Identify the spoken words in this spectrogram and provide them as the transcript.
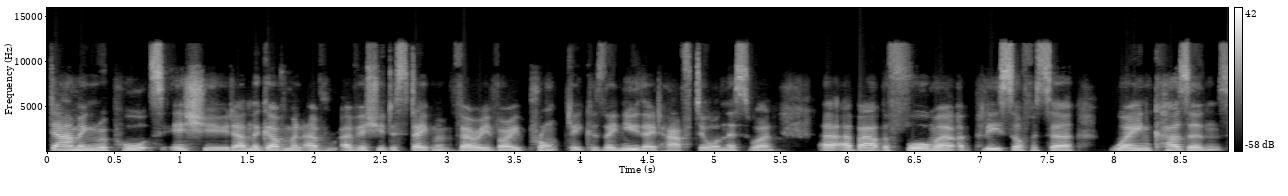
damning reports issued. And the government have, have issued a statement very, very promptly because they knew they'd have to on this one mm. uh, about the former police officer, Wayne Couzens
